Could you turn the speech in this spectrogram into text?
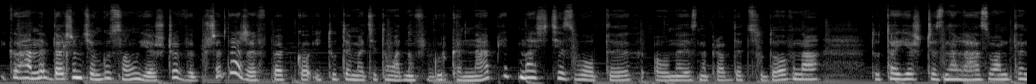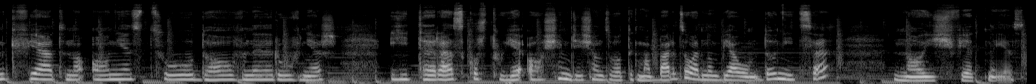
I kochane, w dalszym ciągu są jeszcze wyprzedaże w Pepko i tutaj macie tą ładną figurkę na 15 zł. Ona jest naprawdę cudowna. Tutaj jeszcze znalazłam ten kwiat, no on jest cudowny również. I teraz kosztuje 80 zł. Ma bardzo ładną białą donicę. No i świetny jest.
